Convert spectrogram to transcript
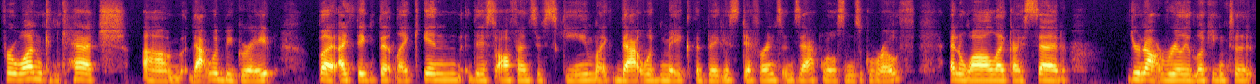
for one, can catch, um, that would be great. But I think that like in this offensive scheme, like that would make the biggest difference in Zach Wilson's growth. And while, like I said, you're not really looking to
